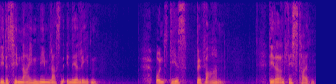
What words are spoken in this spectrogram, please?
die das hineinnehmen lassen in ihr Leben und die es bewahren, die daran festhalten,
